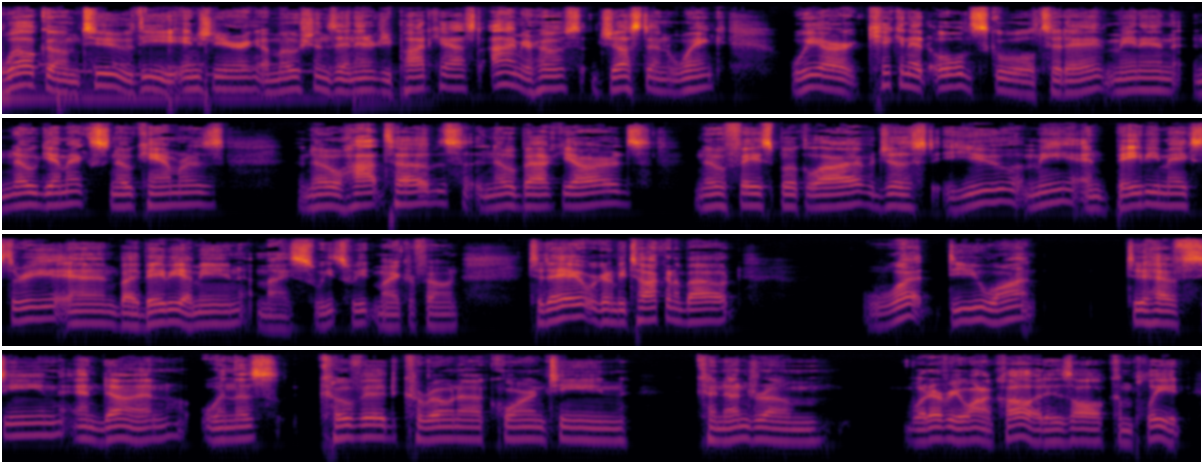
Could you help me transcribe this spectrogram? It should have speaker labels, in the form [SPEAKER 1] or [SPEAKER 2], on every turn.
[SPEAKER 1] Welcome to the Engineering, Emotions, and Energy Podcast. I'm your host, Justin Wenck. We are kicking it old school today, meaning no gimmicks, no cameras, no hot tubs, no backyards, no Facebook Live, just you, me, and Baby Makes Three. And by baby, I mean my sweet, sweet microphone. Today, we're going to be talking about what do you want to have seen and done when this COVID, corona, quarantine, conundrum, whatever you want to call it, is all complete.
